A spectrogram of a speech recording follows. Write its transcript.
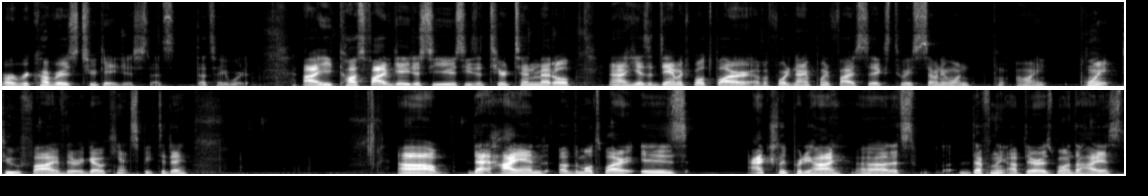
or recovers two gauges. That's that's how you word it. Uh, he costs five gauges to use. He's a tier 10 metal. Uh, he has a damage multiplier of a 49.56 to a 71.25. There we go. Can't speak today. Uh, that high end of the multiplier is actually pretty high. Uh, that's definitely up there as one of the highest.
